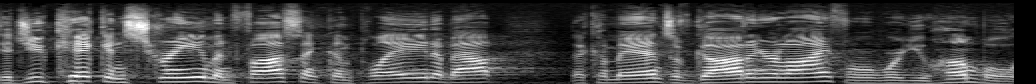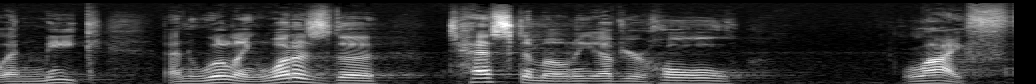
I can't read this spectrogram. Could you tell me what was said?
Did you kick and scream and fuss and complain about the commands of God in your life, or were you humble and meek and willing? What is the testimony of your whole life?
